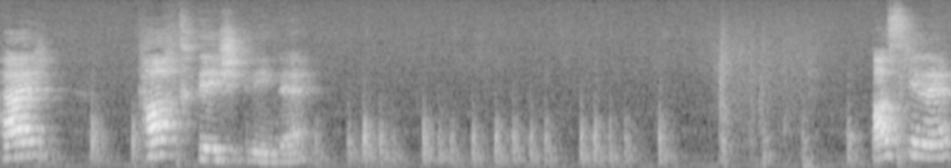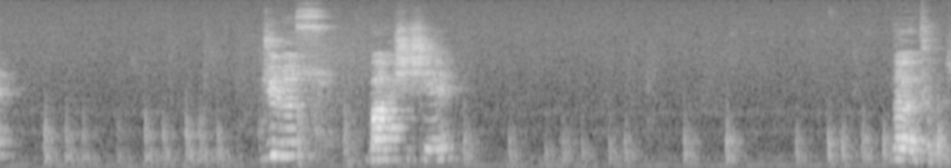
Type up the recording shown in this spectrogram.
her taht değişikliğinde askere cülüs bahşişi dağıtılır.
